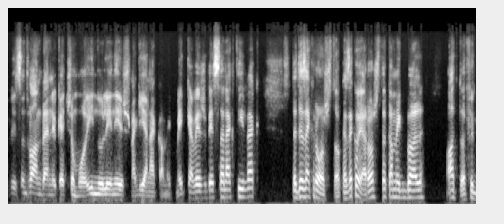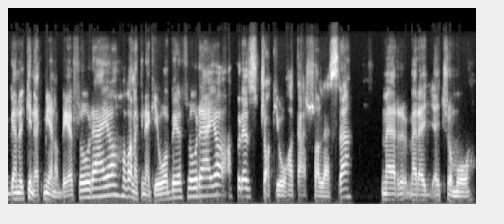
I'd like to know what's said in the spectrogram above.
viszont van bennük egy csomó inulin is, meg ilyenek, amik még kevésbé szelektívek. Tehát ezek rostok. Ezek olyan rostok, amikből attól függően, hogy kinek milyen a bélflórája, ha van, akinek jó a bélflórája, akkor ez csak jó hatással lesz rá, mert, mert egy, egy csomó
